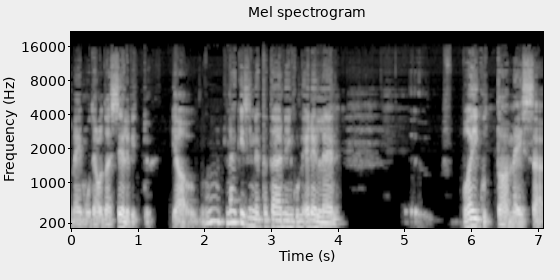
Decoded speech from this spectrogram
me ei muuten oltaisi selvitty. Ja näkisin, että tämä niin kuin edelleen vaikuttaa meissä,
